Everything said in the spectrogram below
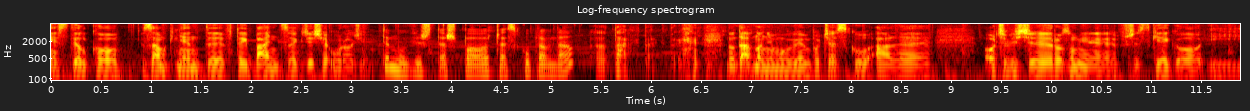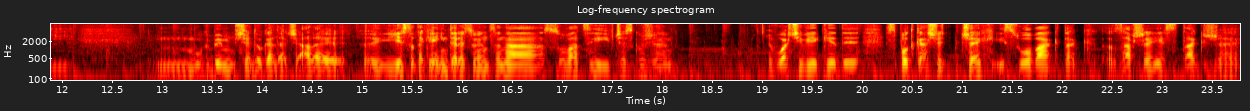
jest tylko zamknięty w tej bańce, gdzie się urodził. Ty mówisz też po czesku, prawda? E, tak, tak, tak. No dawno nie mówiłem po czesku, ale oczywiście rozumiem wszystkiego i mógłbym się dogadać, ale e, jest to takie interesujące na Słowacji i w czesku, że właściwie kiedy spotka się Czech i Słowak, tak zawsze jest tak, że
